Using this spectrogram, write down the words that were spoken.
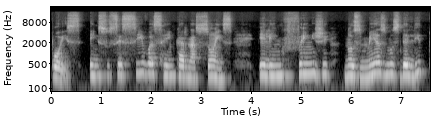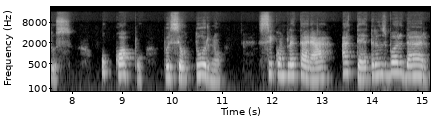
pois em sucessivas reencarnações ele infringe nos mesmos delitos. O copo, por seu turno, se completará até transbordar.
